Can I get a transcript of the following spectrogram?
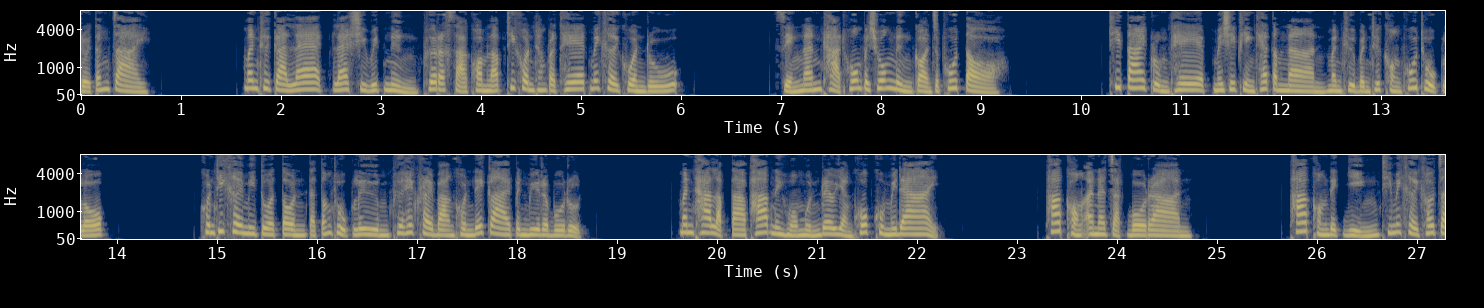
โดยตั้งใจ มันคือการแลกแลกชีวิตหนึ่ง เพื่อรักษาความลับที่คนทั้งประเทศไม่เคยควรรู้ เสียงนั้นขาดห่วงไปช่วงหนึ่งก่อนจะพูดต่อ ที่ใต้กรุงเทพไม่ใช่เพียงแค่ตำนาน มันคือบันทึกของผู้ถูกลบ คนที่เคยมีตัวตนแต่ต้องถูกลืมเพื่อให้ใครบางคนได้กลายเป็นวีรบุรุษ มันทาหลับตาภาพในหัวหมุนเร็วอย่างควบคุมไม่ได้ ภาพของอาณาจักรโบราณ ภาพของเด็กหญิงที่ไม่เคยเข้าใจ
